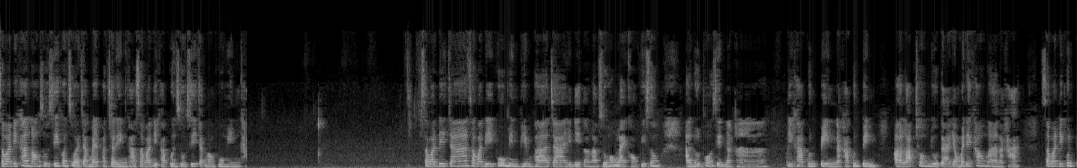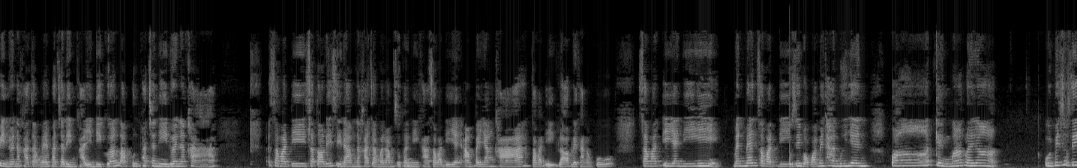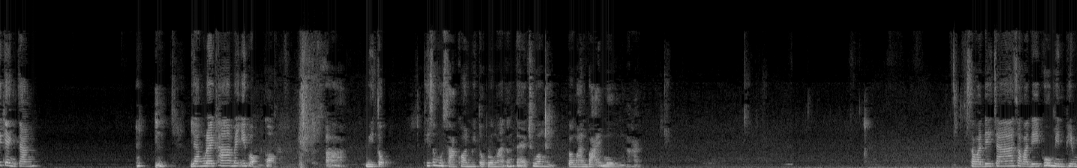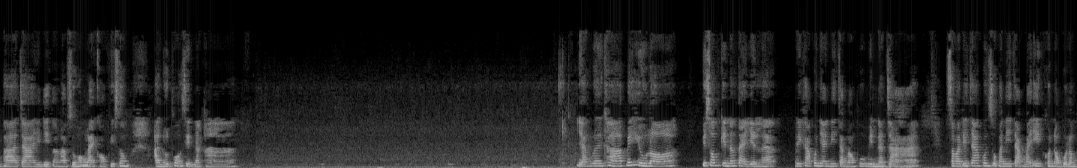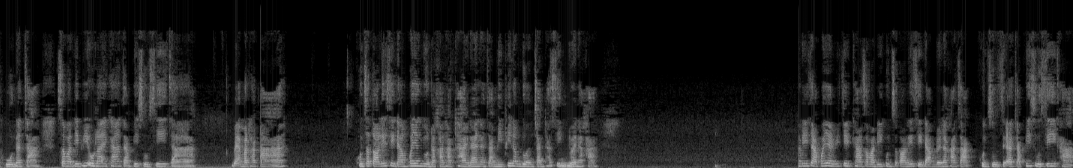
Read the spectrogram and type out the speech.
สวัสดีค่ะน้องซูซี่คนสวยจากแม่พัชรินค่ะ สวัสดีครับคุณซูซี่จากน้องภูมินค่ะ สวัสดีจ้า สวัสดีผู้มินพิมพาจ้ายินดีต้อนรับสู่ห้องไลฟ์ของพี่ส้มอนุชโพสิทธิ์นะคะ ดีค่ะคุณปิ่นนะคะ คุณปิ่นรับชมอยู่แต่ยังไม่ได้เข้ามานะคะ สวัสดีคุณปิ่นด้วยนะคะ จากแม่พัชรินค่ะยินดีต้อนรับคุณพัชนีด้วยนะคะ สวัสดีสตอรี่สีดำนะคะ จากมาดามสุพรรณีค่ะ สวัสดียายอัมไปยังคะสวัสดีอีกรอบเลยค่ะน้องปูสวัสดียายนีแม่นแม่นสวัสดีซูซี่บอกว่าไม่ทานมื้อเย็นป๊าดเก่งมากเลยอะอุ้ยพี่ซูซี่เก่งจัง ยังเลยค่ะแม่อีทบอกก็มีตก ที่สมุทรสาครมีตกลงมาตั้งแต่ช่วงประมาณบ่ายโมงนะคะ สวัสดีจ้า สวัสดีผู้มินพิมพาจ้ายินดีต้อนรับสู่ห้องไลฟ์ของพี่ส้มอนุชโพสิทธิ์นะคะยังเลยครับ ไม่หิวหรอ พี่ส้มกินตั้งแต่เย็นแล้วสวัสดีครับคุณยายนีจากน้องภูมินนะจ๊ะ สวัสดีจ้าคุณสุพนีจากแม่อีทคนหนองบัวลำพูนะจ๊ะสวัสดีพี่อุไรค่ะจากพี่ซูซี่จ้าแวะมาทักทาคุณสตอรี่สีดำก็ยังอยู่นะคะ ทักทายได้นะจ๊ะมีพี่ลำดวนจันทสิงห์ด้วยนะคะสวัสดีจากพ่อใหญ่วิจิตค่ะสวัสดีคุณสตอรี่สีดำด้วยนะคะ จากคุณซูซี่จากพี่ซูซี่ค่ะ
